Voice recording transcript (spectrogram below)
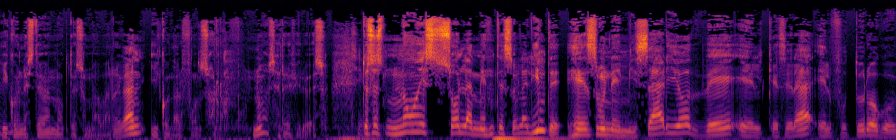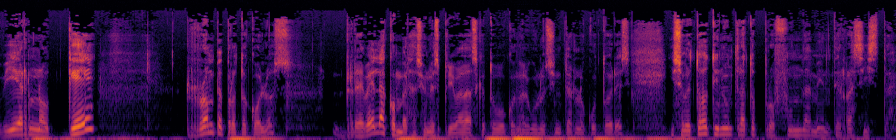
y con Esteban Moctezuma Barragán y con Alfonso Romo, ¿no? Se refirió a eso. Entonces, no es solamente Solalinde, es un emisario de el que será el futuro gobierno que rompe protocolos, revela conversaciones privadas que tuvo con algunos interlocutores y sobre todo tiene un trato profundamente racista.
